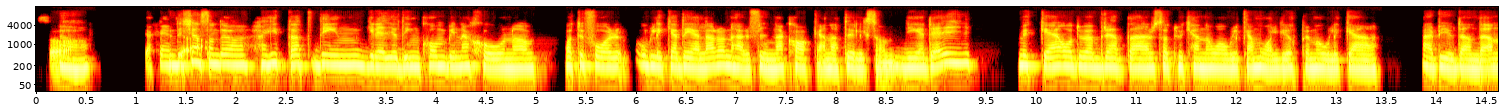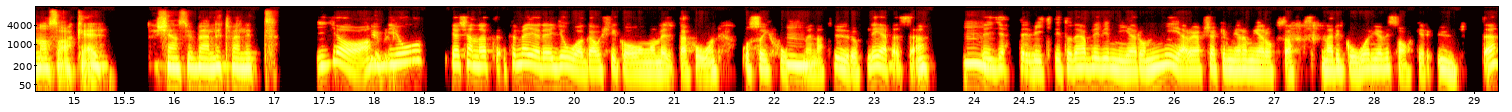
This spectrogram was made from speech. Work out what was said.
Så ja. Det känns som du har hittat din grej och din kombination av att du får olika delar av den här fina kakan. Att det liksom ger dig mycket och du är breddar så att du kan nå olika målgrupper med olika erbjudanden och saker. Det känns ju väldigt, väldigt Ja, kul. jo, jag känner att för mig är det yoga och qigong och meditation och så ihop mm. med naturupplevelse. Mm. Det är jätteviktigt och det har blivit mer och mer och jag försöker mer och mer också att när det går gör vi saker ute.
